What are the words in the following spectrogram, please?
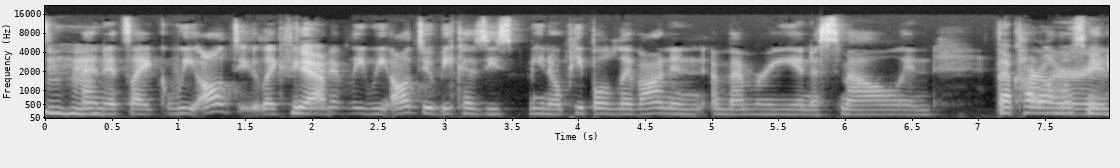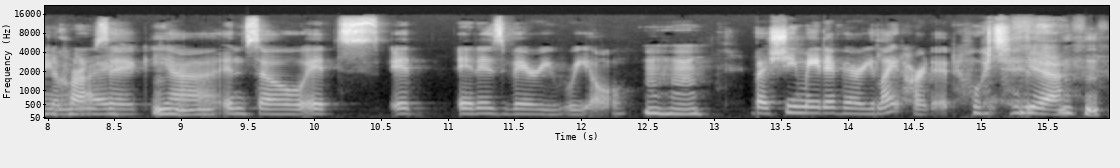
Mm-hmm. And it's like, we all do. Like, Yeah. figuratively, we all do because these, you know, people live on in a memory and a smell and a That part color almost made and me a cry. Music. Yeah. Mm-hmm. And so it's, it, it is very real. Mm-hmm. But she made it very lighthearted, which is, Yeah.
